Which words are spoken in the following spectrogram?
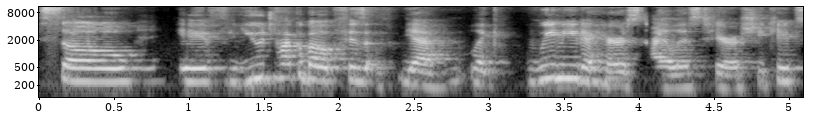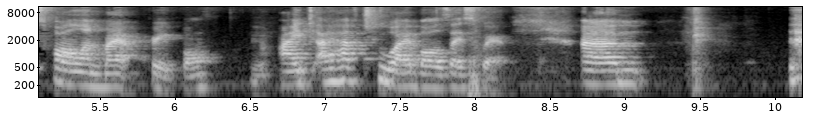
So if you talk about physical, yeah, like we need a hairstylist here. She keeps falling by people. I, I have two eyeballs, I swear. Um,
